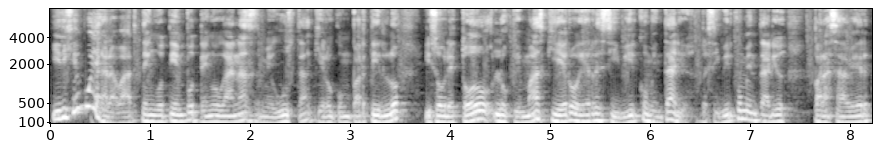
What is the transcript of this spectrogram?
y dije, voy a grabar. Tengo tiempo, tengo ganas, me gusta, quiero compartirlo. Y sobre todo, lo que más quiero es recibir comentarios. Recibir comentarios para saber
